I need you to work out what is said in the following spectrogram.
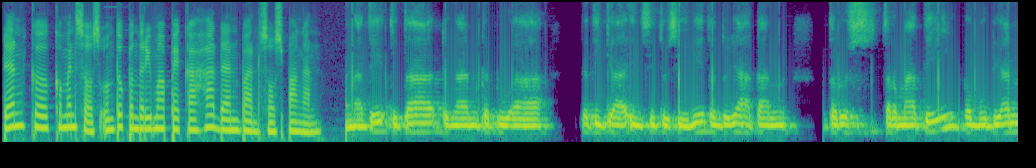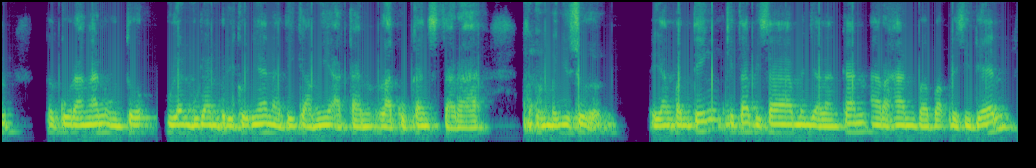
dan ke Kemensos untuk penerima PKH dan Bansos Pangan. Nanti kita dengan kedua ketiga institusi ini tentunya akan terus cermati, kemudian kekurangan untuk bulan-bulan berikutnya nanti kami akan lakukan secara menyusul. Yang penting kita bisa menjalankan arahan Bapak Presiden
